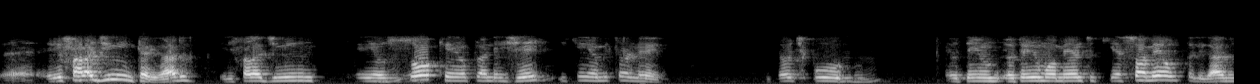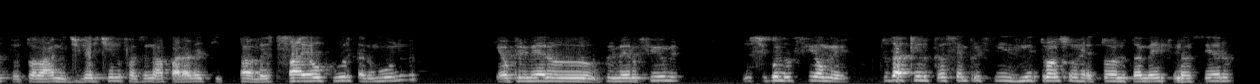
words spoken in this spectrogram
É, ele fala de mim, tá ligado? Ele fala de mim quem eu sou, quem eu planejei e quem eu me tornei. Então, tipo, uhum. Eu, tenho, eu tenho um momento que é só meu, tá ligado? Eu tô lá me divertindo, fazendo uma parada que talvez só eu curta no mundo, que é o primeiro, o primeiro filme. No segundo filme, tudo aquilo que eu sempre fiz me trouxe um retorno também financeiro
